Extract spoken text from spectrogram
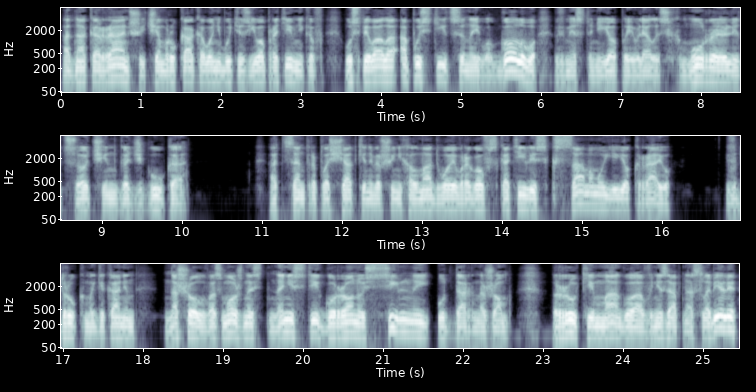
однако раньше, чем рука кого-нибудь из его противников успевала опуститься на его голову, вместо нее появлялось хмурое лицо Чингачгука. От центра площадки на вершине холма двое врагов скатились к самому ее краю. Вдруг магиканин нашел возможность нанести Гурону сильный удар ножом. Руки Магуа внезапно ослабели,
